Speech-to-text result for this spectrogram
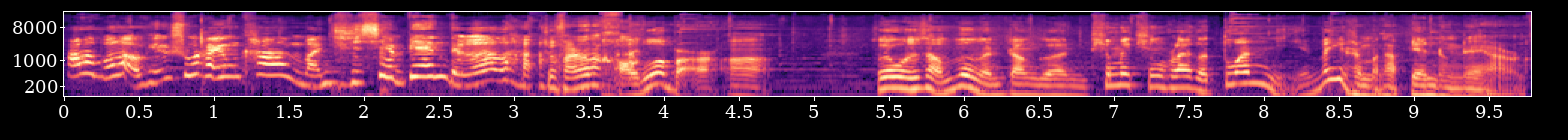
阿拉伯老评书还用看吗？你现编得了。就反正他好多本儿啊，所以我就想问问张哥，你听没听出来个端倪？为什么他编成这样呢？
